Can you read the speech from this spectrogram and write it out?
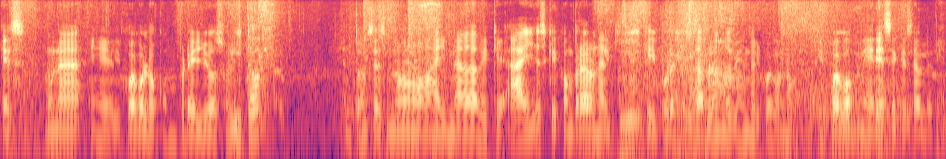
Es una, el juego lo compré yo solito, entonces no hay nada de que, ay, es que compraron al Kike y por eso está hablando bien del juego. No, el juego merece que se hable bien.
